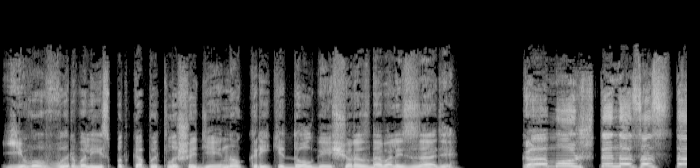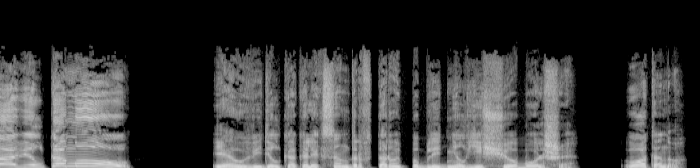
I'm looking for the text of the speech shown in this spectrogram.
Его вырвали из-под копыт лошадей, но крики долго еще раздавались сзади. «Кому ж ты нас оставил? Кому?» Я увидел, как Александр II побледнел еще больше. Вот оно,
